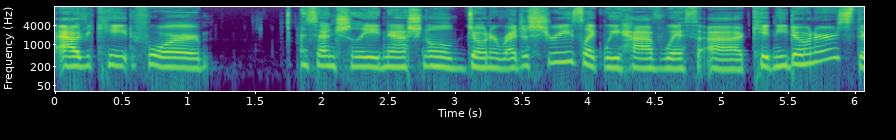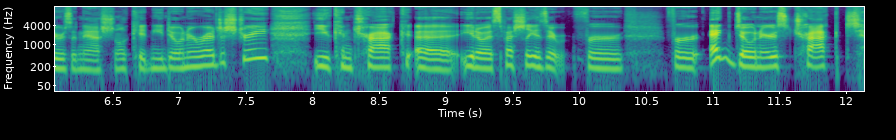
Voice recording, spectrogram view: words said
advocate for essentially national donor registries like we have with uh, kidney donors. There's a national kidney donor registry. You can track uh, you know especially as it for for egg donors tracked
